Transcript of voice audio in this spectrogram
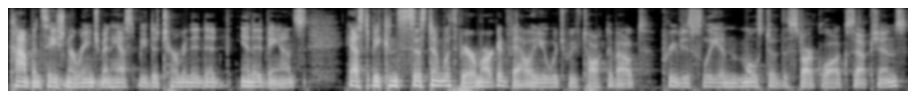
compensation arrangement has to be determined in, in advance. Has to be consistent with fair market value, which we've talked about previously in most of the Stark Law exceptions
